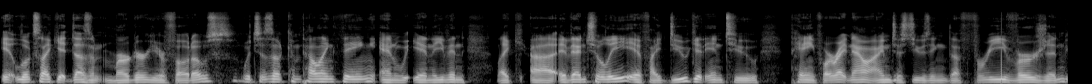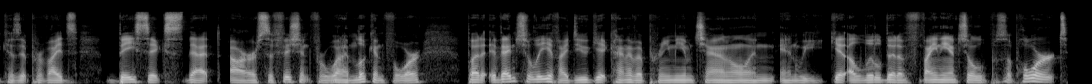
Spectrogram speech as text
It looks like it doesn't murder your photos, which is a compelling thing. And we, and even like uh, eventually, if I do get into paying for it, right now I'm just using the free version because it provides basics that are sufficient for what I'm looking for. But eventually, if I do get kind of a premium channel and, and we get a little bit of financial support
